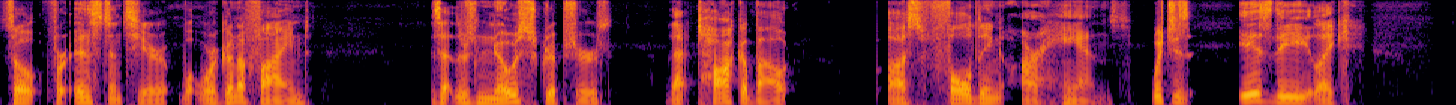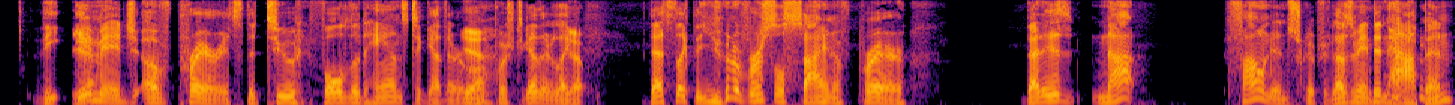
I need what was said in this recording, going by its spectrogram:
so for instance, here, what we're going to find is that there's no scriptures that talk about us folding our hands, which is is the like the Yeah. image of prayer. It's the two folded hands together Yeah. or pushed together. Like Yep. that's like the universal sign of prayer that is not found in scripture. Doesn't mean it didn't happen.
